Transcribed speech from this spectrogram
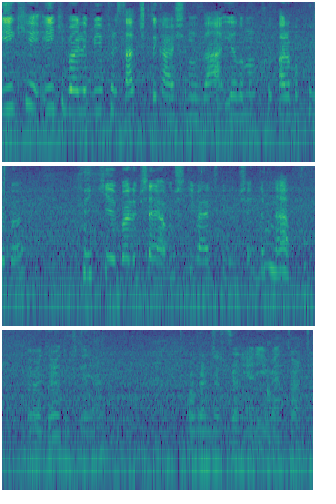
iyi ki iyi ki böyle bir fırsat çıktı karşımıza. Yalım'ın araba kulübü. ki böyle bir şey yapmış. Event gibi bir şey değil mi? Ne yaptı? Evet evet işte ya. Organizasyon yani event artık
